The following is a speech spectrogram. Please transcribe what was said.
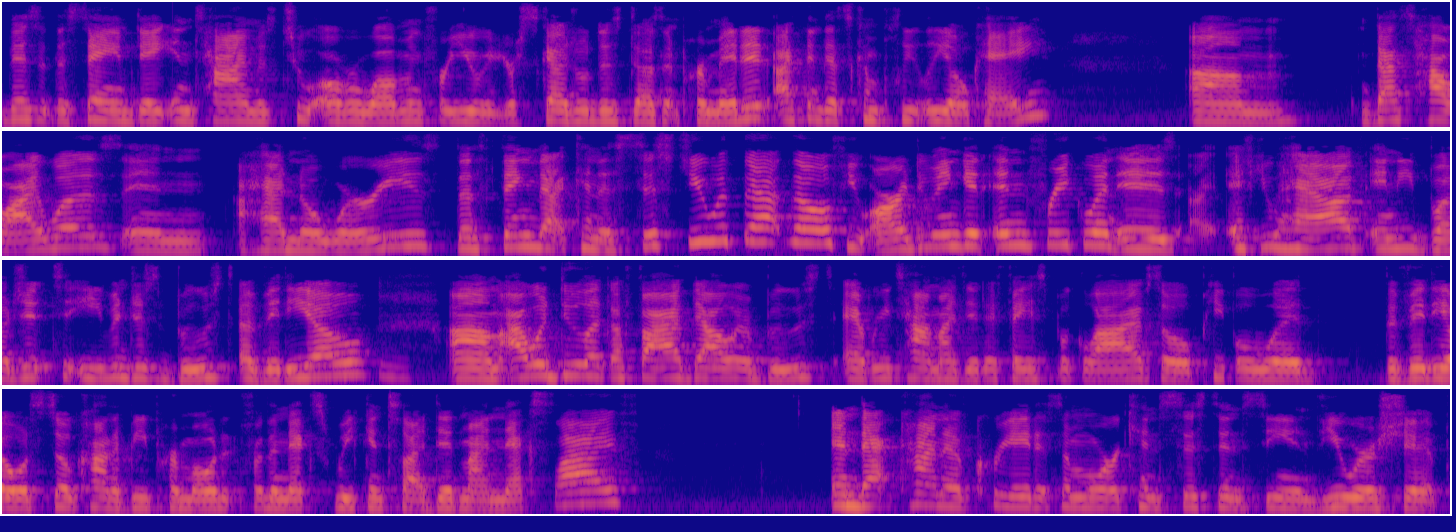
this at the same date and time is too overwhelming for you, or your schedule just doesn't permit it, I think that's completely okay. Um, that's how I was, and I had no worries. The thing that can assist you with that, though, if you are doing it infrequent, is if you have any budget to even just boost a video. Mm. Um, I would do like a five dollar boost every time I did a Facebook Live, so people would the video would still kind of be promoted for the next week until I did my next live. And that kind of created some more consistency and viewership.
